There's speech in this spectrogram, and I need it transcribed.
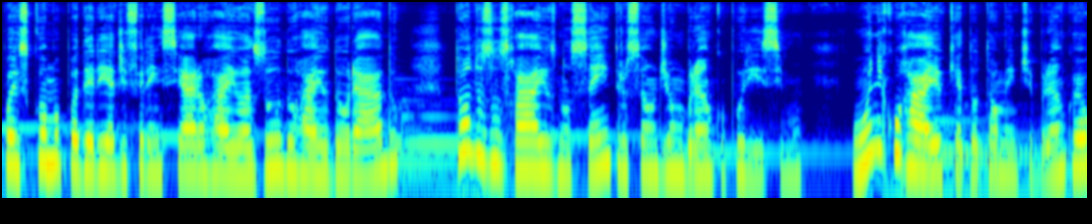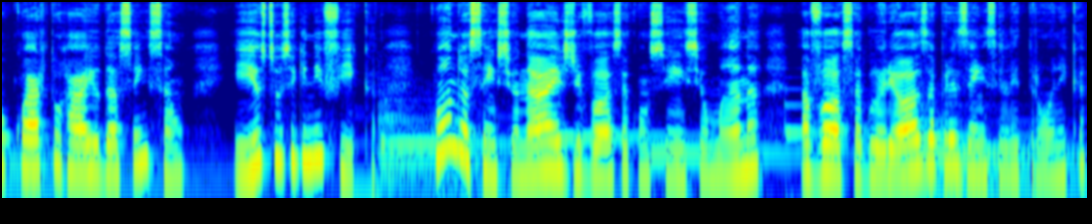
pois como poderia diferenciar o raio azul do raio dourado? Todos os raios no centro são de um branco puríssimo. O único raio que é totalmente branco é o quarto raio da ascensão, e isto significa: quando ascensionais de vossa consciência humana, a vossa gloriosa presença eletrônica,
